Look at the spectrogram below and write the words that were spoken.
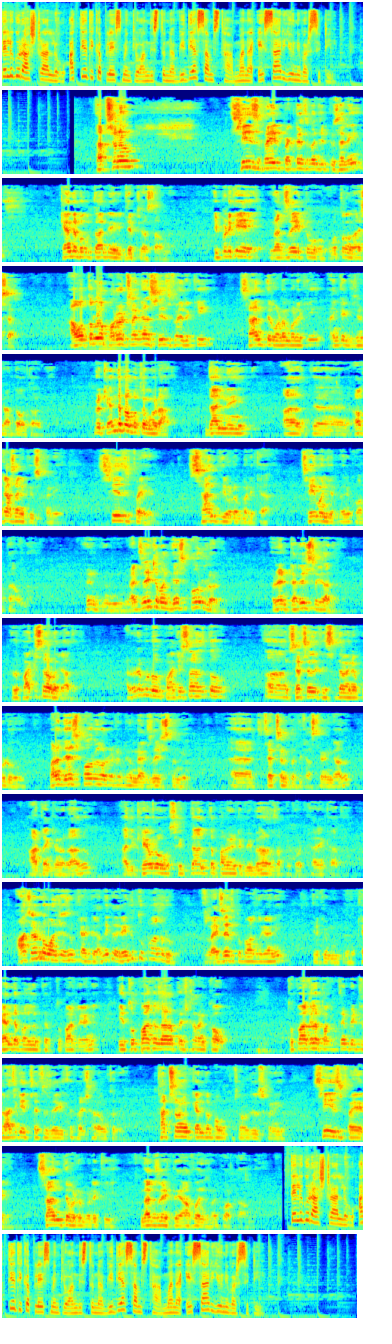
తెలుగు రాష్ట్రాల్లో అత్యధిక ప్లేస్మెంట్లు అందిస్తున్న విద్యా సంస్థ మన ఎస్ఆర్ యూనివర్సిటీ. తక్షణం సీజ్ ఫైల్ ప్రకటించమని చెప్పేసని కేంద్ర ప్రభుత్వాన్ని విజ్ఞప్తి చేస్తా ఉన్నా. ఇప్పటికే నక్సలైట్ ఒక ఉత్తరం రాశారు. ఆ ఉత్తరంలో పరోక్షంగా సీజ్ ఫైల్కి శాంతి ఉడంబడికి అంగీకరించినట్టు అర్థం అవుతా ఉంది. ఇప్పుడు కేంద్ర ప్రభుత్వం కూడా దాన్ని అవకాశంగా అవకాశాన్ని తీసుకొని సీజ్ ఫైల్ శాంతి ఉడంబడిక చేయమని చెప్పని కోరుతా ఉన్నాం. నక్సలైట్లు మన దేశ పౌరులు వాళ్ళు. వాళ్ళేం టెర్రరిస్టులు కాదు. వాళ్ళు పాకిస్తాన్ వాళ్ళు కాదు. అన్నప్పుడు పాకిస్తాన్తో చర్చలకు సిద్ధమైనప్పుడు మన దేశ పౌరులుగా ఉన్నటువంటి నక్సలైట్స్ని చర్చను ప్రతి కష్టమేం కాదు. ఆటంకం రాదు. అది కేవలం సిద్ధాంతపరమైన విభాగాలు తప్ప ఇంకోటి కానీ కాదు. ఆచరణలో వాళ్ళు చేసిన కరెక్ట్ అందుకే రెండు తుపాకులు. నక్సలైట్ తుపాకులు కానీ ఇక్కడికి కేంద్ర పనుల తుపాకులు కానీ ఈ తుపాకుల ద్వారా పరిష్కారం కావు. తుపాకుల పక్కన పెట్టి రాజకీయ చర్చ జరిగితే పరిష్కారం అవుతుంది. తక్షణం కేంద్ర ప్రభుత్వం చొరవ తీసుకుని సీజ్ ఫైర్ శాంతి ఉడబడికి నక్సలైట్ని ఆహ్వానించాలని కోరుతా ఉన్నాను తెలుగు రాష్ట్రాల్లో అత్యధిక ప్లేస్మెంట్లు అందిస్తున్న విద్యా సంస్థ మన ఎస్ఆర్ యూనివర్సిటీ.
